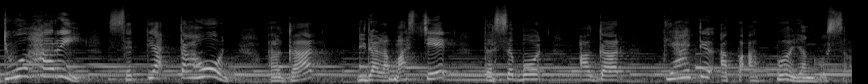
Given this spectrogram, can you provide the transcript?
dua hari setiap tahun agar di dalam masjid tersebut agar tiada apa-apa yang rosak.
